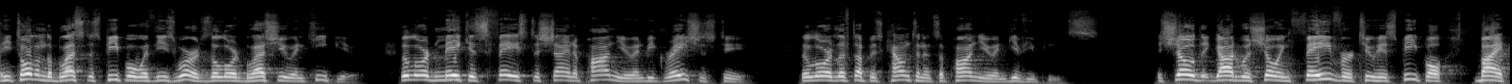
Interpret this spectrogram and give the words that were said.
he told him to bless this people with these words, the Lord bless you and keep you. The Lord make his face to shine upon you and be gracious to you. The Lord lift up his countenance upon you and give you peace. It showed that God was showing favor to his people by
